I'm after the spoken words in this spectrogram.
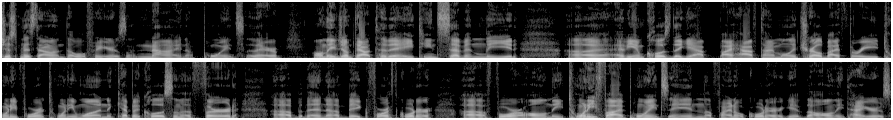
just missed out on double figures, nine points there. Olney jumped out to the 18-7 lead. Uh, closed the gap by halftime, only trailed by three, 24-21, and kept it close in the third. Uh, but then a big fourth quarter uh, for Olney, 25 points in the final quarter, give the Olney Tigers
